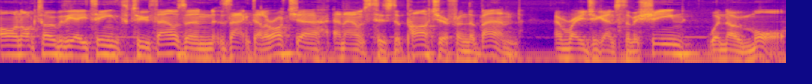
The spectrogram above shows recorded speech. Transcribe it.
On October the 18th, 2000, Zack De La Rocha announced his departure from the band, and Rage Against the Machine were no more.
